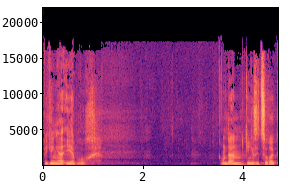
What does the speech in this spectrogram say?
beging er Ehebruch. Und dann ging sie zurück.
